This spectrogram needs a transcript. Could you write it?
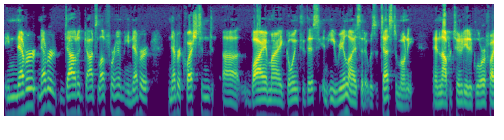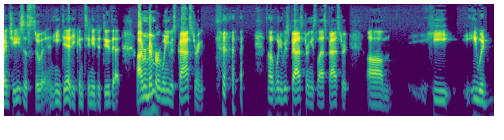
he never never doubted God's love for him. He never never questioned uh, why am I going through this, and he realized that it was a testimony and an opportunity to glorify Jesus through it, and he did. He continued to do that. I remember when he was pastoring. uh, when he was pastoring his last pastorate, um, he he would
